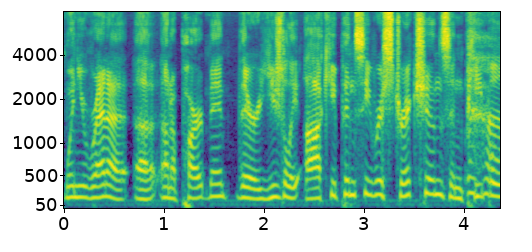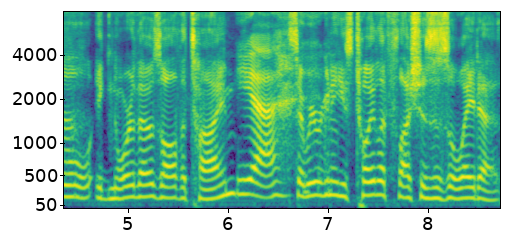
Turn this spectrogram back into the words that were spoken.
when you rent a, uh, an apartment, there are usually occupancy restrictions, and people ignore those all the time. Yeah. So we were going to use toilet flushes as a way to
